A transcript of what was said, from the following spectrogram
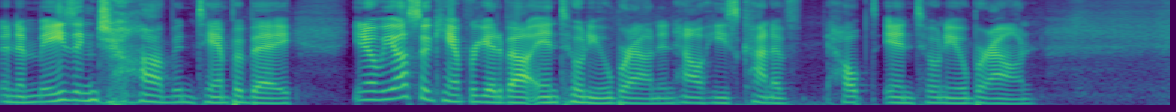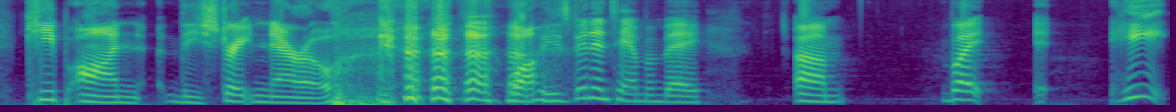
an amazing job in Tampa Bay. You know, we also can't forget about Antonio Brown and how he's kind of helped Antonio Brown keep on the straight and narrow while he's been in Tampa Bay. Um, but he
